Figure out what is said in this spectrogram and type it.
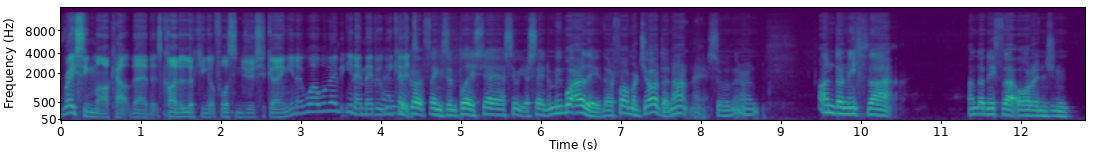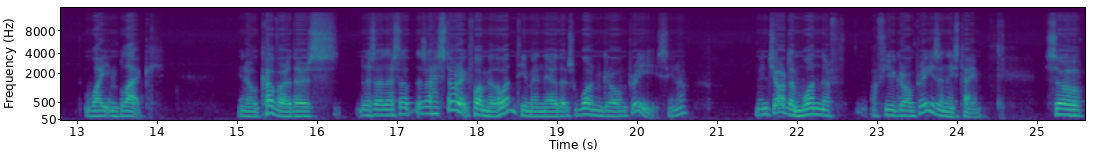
racing marque out there that's kind of looking at Force India just going, you know, well, well maybe you know maybe we And they've could. got things in place. Yeah, yeah, I see what you're saying. I mean, what are they? They're former Jordan, aren't they? So they're underneath that, underneath that orange and white and black, you know, cover. There's there's a there's a there's a historic Formula One team in there that's won Grand Prix. You know, I mean, Jordan won a few Grand Prix in his time. So,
